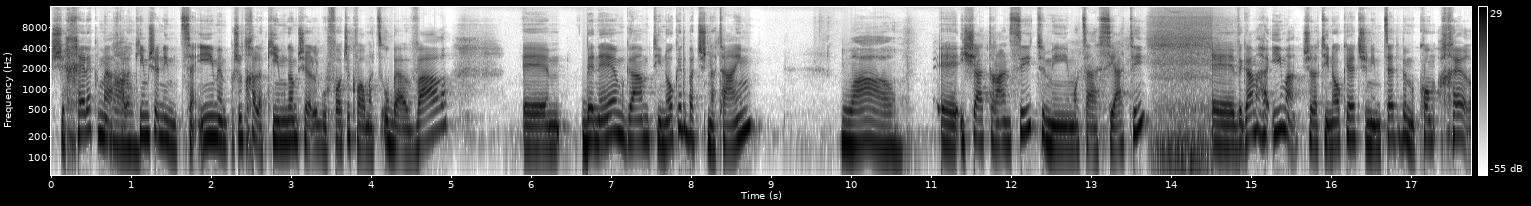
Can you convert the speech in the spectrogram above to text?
שחלק מהחלקים. שנמצאים הם פשוט חלקים גם של גופות שכבר מצאו בעבר. אמ, ביניהם גם תינוקת בת שנתיים. וואו. אה, אישה טרנסית ממוצא אסיאתי, אה, וגם האימא של התינוקת שנמצאת במקום אחר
